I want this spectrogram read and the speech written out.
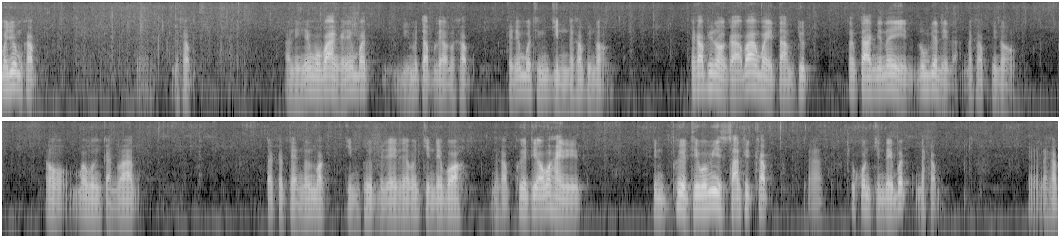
มะยมครับนะครับ อันนี้ยังมาว่างกันยังมาบินมาจับแล้วนะครับก็ยังบ่ถึงกินนะครับพี่น้องนะครับพี่น้องกะบ้างไว้ตามจุดต่างๆยู่ในโรงเรียนนี่แหละนะครับ พี่น้องเอามาเบิ่งกันว่าตะกะแตนมันมักกินพืชไปได้แล้วมันกินได้บ่นะครับพืชที่เอามาให้นี่ เป็นพืชที่บ่มีสารพิษครับทุกคนกินได้เบิดนะครับเอ่อนะครับ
